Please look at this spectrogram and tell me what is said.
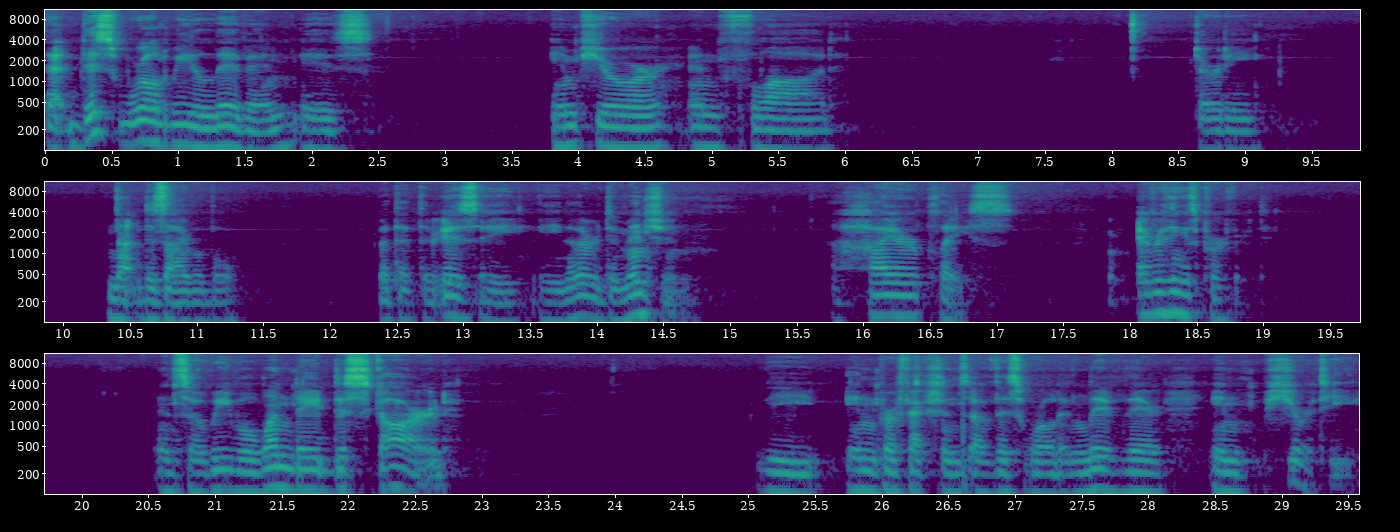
that this world we live in is impure and flawed, dirty, not desirable, but that there is a another dimension, a higher place everything is perfect. And so we will one day discard the imperfections of this world and live there in purity.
